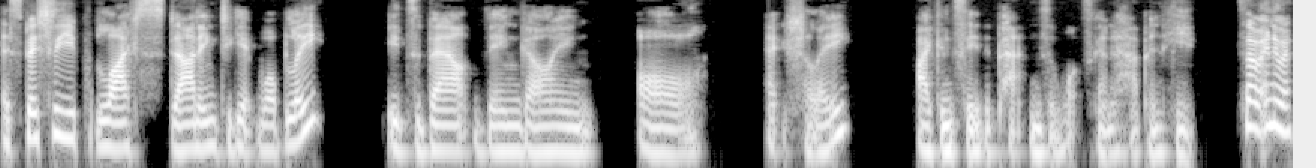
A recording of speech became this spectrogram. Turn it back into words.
Especially if life's starting to get wobbly, it's about then going, oh, actually, I can see the patterns of what's going to happen here. So anyway,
